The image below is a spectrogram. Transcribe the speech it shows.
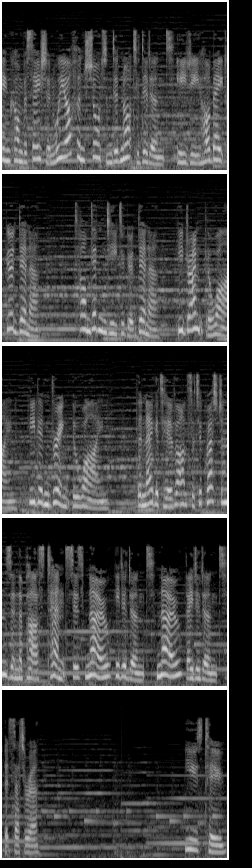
In conversation we often shorten did not to didn't, e.g. Hob ate good dinner. Tom didn't eat a good dinner. He drank the wine. He didn't drink the wine. The negative answer to questions in the past tense is, no, he didn't, no, they didn't, etc. Used to.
